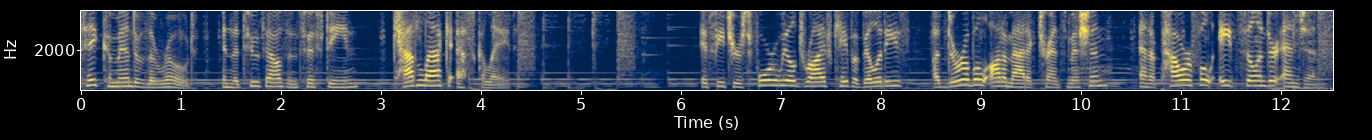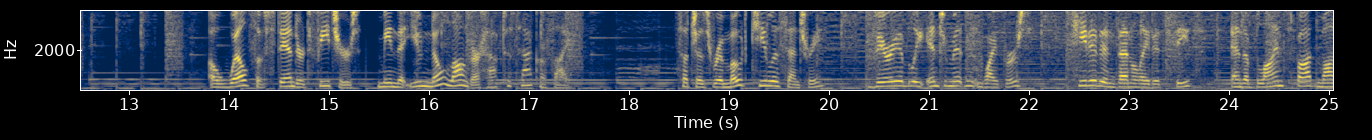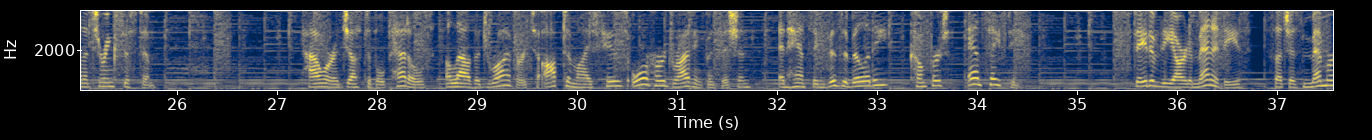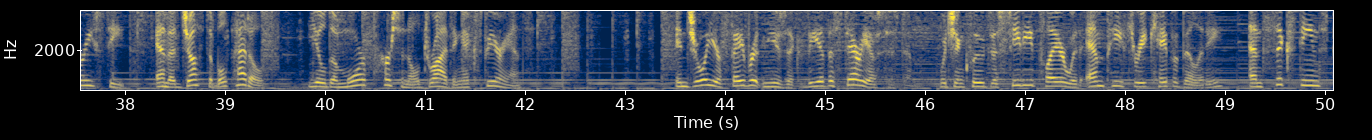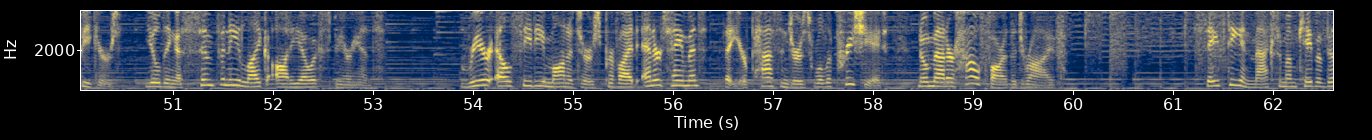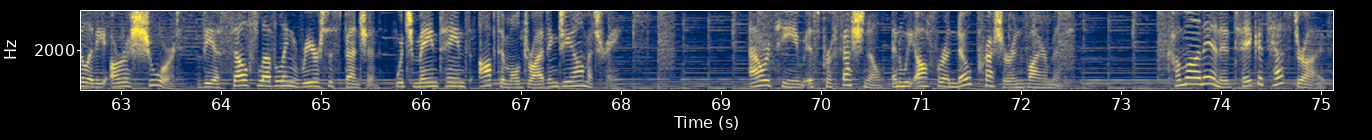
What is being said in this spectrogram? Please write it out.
Take command of the road in the 2015 Cadillac Escalade. It features four-wheel drive capabilities, a durable automatic transmission, and a powerful eight-cylinder engine. A wealth of standard features mean that you no longer have to sacrifice, such as remote keyless entry, variably intermittent wipers, heated and ventilated seats, and a blind spot monitoring system. Power adjustable pedals allow the driver to optimize his or her driving position, enhancing visibility, comfort, and safety. State-of-the-art amenities such as memory seats and adjustable pedals yield a more personal driving experience. Enjoy your favorite music via the stereo system, which includes a CD player with MP3 capability and 16 speakers, yielding a symphony-like audio experience. Rear LCD monitors provide entertainment that your passengers will appreciate no matter how far the drive. Safety and maximum capability are assured via self-leveling rear suspension, which maintains optimal driving geometry. Our team is professional and we offer a no-pressure environment. Come on in and take a test drive.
